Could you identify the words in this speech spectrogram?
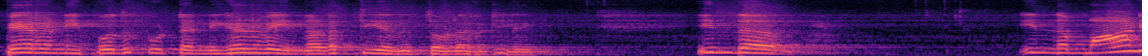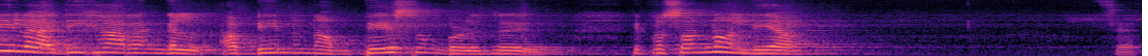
பேரணி பொதுக்கூட்ட நிகழ்வை நடத்தியது தொடர்களே. இந்த இந்த மாநில அதிகாரங்கள் அப்படின்னு நாம் பேசும் பொழுது இப்போ சொன்னோம் இல்லையா? சரி.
